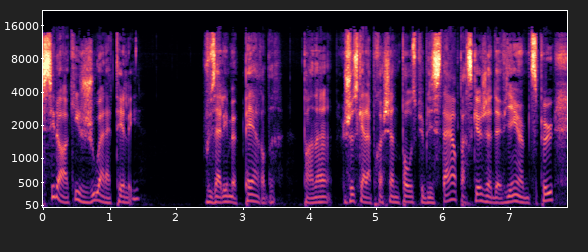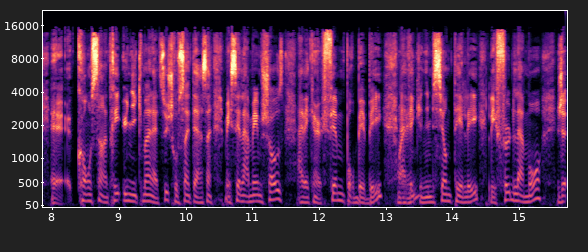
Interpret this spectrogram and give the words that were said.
si le hockey joue à la télé, vous allez me perdre pendant jusqu'à la prochaine pause publicitaire parce que je deviens un petit peu euh, concentré uniquement là-dessus. Je trouve ça intéressant. Mais c'est la même chose avec un film pour bébé, Ouais. avec une émission de télé, Les Feux de l'amour. Je,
